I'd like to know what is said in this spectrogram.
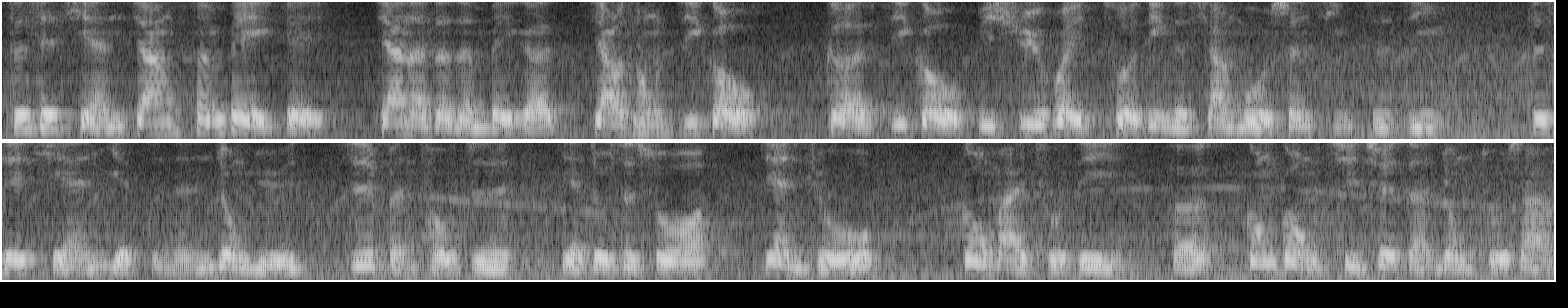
這些錢將分配給加拿大的每个交通机构，各机构必须为特定的项目申请资金。这些钱也只能用于资本投资，也就是说，建筑、购买土地和公共汽车等用途上。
